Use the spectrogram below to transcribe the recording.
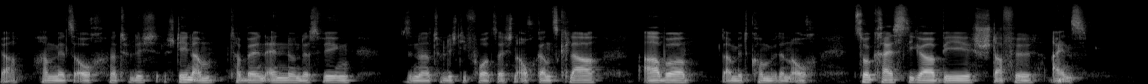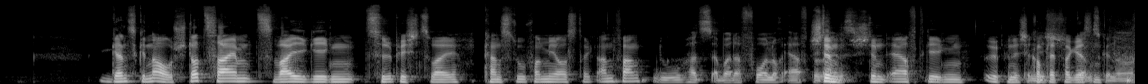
ja, haben jetzt auch natürlich, stehen am Tabellenende und deswegen sind natürlich die Vorzeichen auch ganz klar. Aber damit kommen wir dann auch zur Kreisliga B Staffel 1. Ganz genau. Stotzheim 2 gegen Zülpich 2. Kannst du von mir aus direkt anfangen? Du hattest aber davor noch Erft 01. Stimmt, stimmt. Erft gegen Öpenich. Komplett vergessen. Ganz genau.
